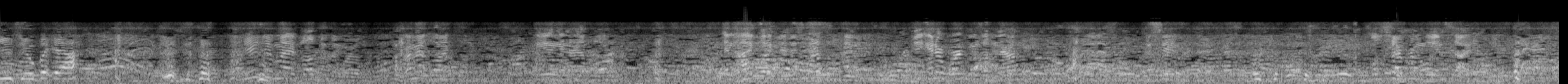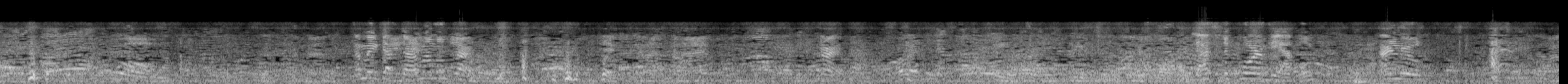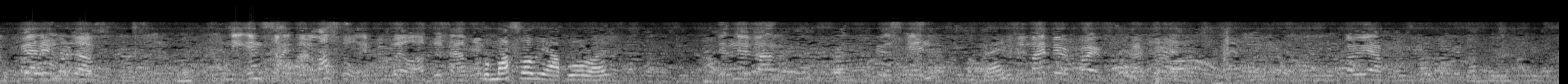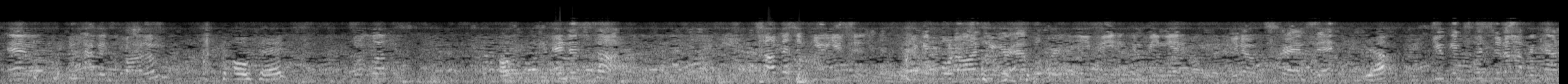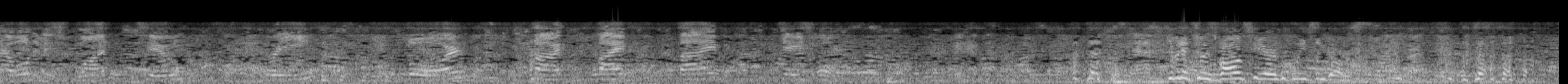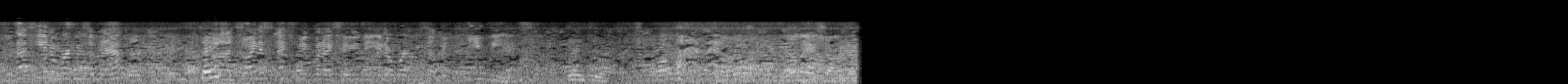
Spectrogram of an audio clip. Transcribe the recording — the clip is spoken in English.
YouTube, but yeah. YouTube might as well do the world. I'm at lunch, eating an apple, and I'd like to discuss with you the inner workings of an apple. You see, we'll start from the inside. How many steps there? I'm almost there. Alright. That's the core of the apple. And you the inside, the muscle, if you will, of this apple. the muscle of the apple, alright. Then there's um the skin, Okay. which is my favorite part. Oh yeah. And you have its bottom, Okay. so look, Oh, and its top. Top has a few uses. You can hold on to your apple for easy and convenient, you know, transit. yeah. You can twist it off and count how old it is. One, two, three, four, five, five, five days old. Giving it to his volunteer who believes in ghosts. So that's the inner workings of an apple. Thank, Uh, join us next week when I show you the inner workings of a kiwi. thank you.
